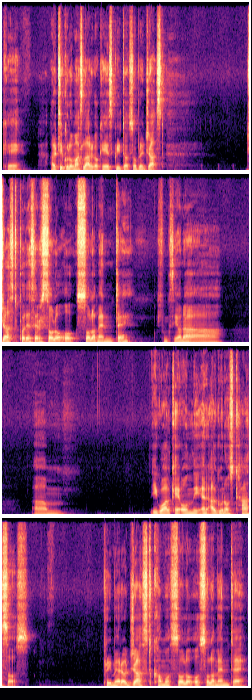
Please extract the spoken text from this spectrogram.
Qué artículo más largo que he escrito sobre just. Just puede ser solo o solamente. Funciona um, igual que only en algunos casos. Primero just como solo o solamente.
